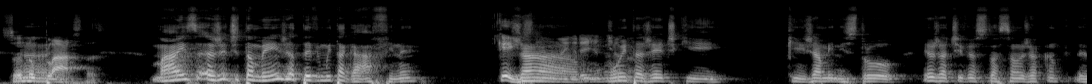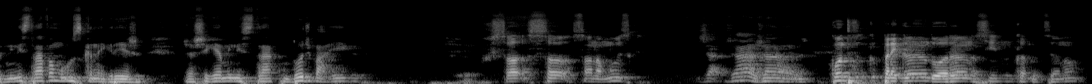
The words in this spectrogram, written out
Sonoplasta. Ah. Mas a gente também já teve muita gafe, né? Que isso? Já, igreja muita gente que, que já ministrou. Eu já tive uma situação, eu já eu ministrava música na igreja. Já cheguei a ministrar com dor de barriga. Só, só, só na música? Já, já, já. Quando pregando, orando, assim, nunca aconteceu, não?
